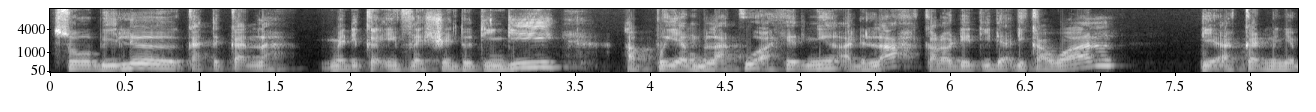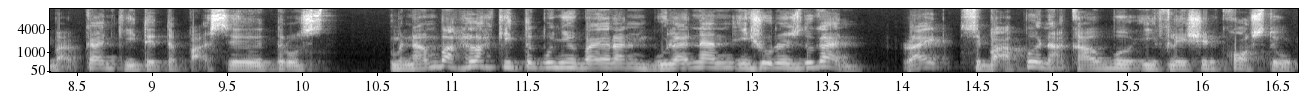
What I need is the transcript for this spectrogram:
So bila katakanlah medical inflation tu tinggi, apa yang berlaku akhirnya adalah kalau dia tidak dikawal, dia akan menyebabkan kita terpaksa terus menambahlah kita punya bayaran bulanan insurans tu kan. Right? Sebab apa nak cover inflation cost tu?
